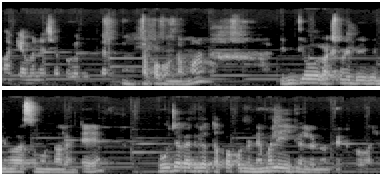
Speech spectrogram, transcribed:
మాకేమైనా చెప్పగలుగుతారు? తప్పకుండా అమ్మా. ఇంట్లో లక్ష్మీదేవి నివాసం ఉండాలంటే పూజ గదిలో తప్పకుండా నెమలీకలను పెట్టుకోవాలి.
